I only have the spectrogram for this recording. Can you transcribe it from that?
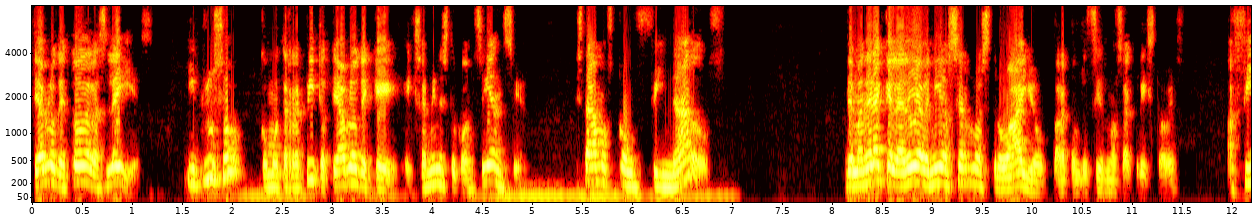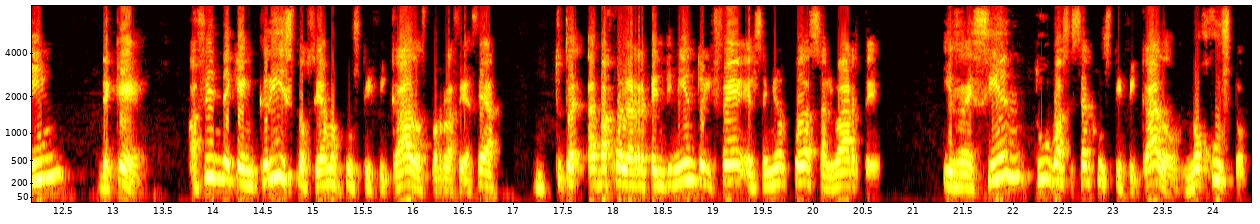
te hablo de todas las leyes. Incluso, como te repito, te hablo de que examines tu conciencia. Estábamos confinados. De manera que la ley ha venido a ser nuestro ayo para conducirnos a Cristo, ¿ves? ¿A fin de qué? A fin de que en Cristo seamos justificados por la fe. O sea, bajo el arrepentimiento y fe, el Señor pueda salvarte. Y recién tú vas a ser justificado, no justo,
